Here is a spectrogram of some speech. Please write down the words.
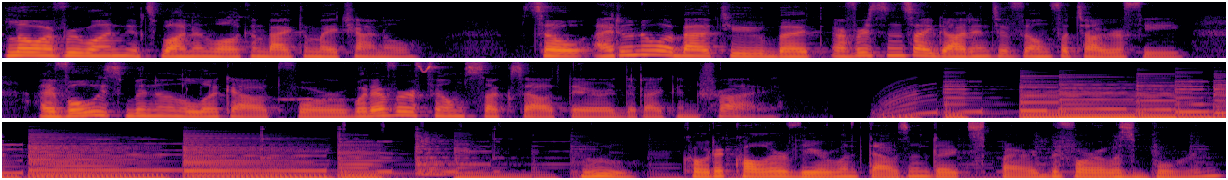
Hello everyone, it's Bon and welcome back to my channel. So I don't know about you, but ever since I got into film photography, I've always been on the lookout for whatever film stocks out there that I can try. Ooh, Kodacolor VR1000 that expired before I was born?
